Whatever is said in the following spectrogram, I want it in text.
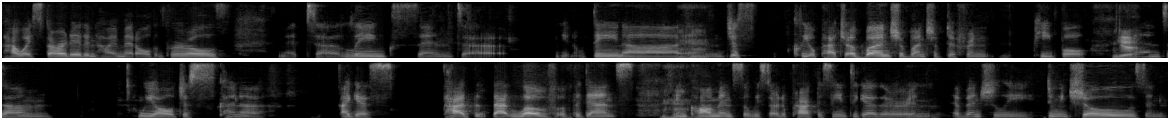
how i started and how i met all the girls met uh, lynx and uh, you know dana Mhm. and just cleopatra a bunch a bunch of different people Yeah. and um, we all just kind of i guess had th- that love of the dance in Mhm. common so we started practicing together and eventually doing shows and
